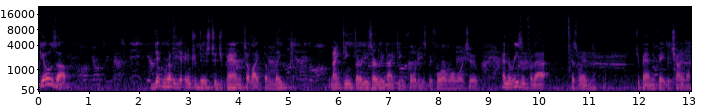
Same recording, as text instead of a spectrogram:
Gyoza didn't really get introduced to Japan until like the late 1930s, early 1940s, before World War II. And the reason for that is when Japan invaded China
